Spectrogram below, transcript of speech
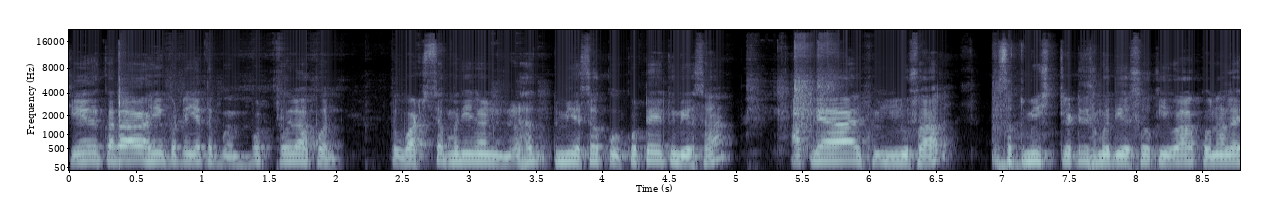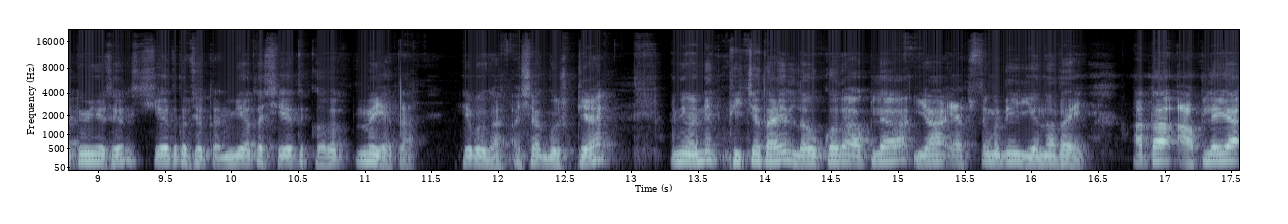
शेअर करा हे बटन याचं बोट ठेवलं आपण तर व्हॉट्सअपमध्ये असं तुम्ही असं कुठे कुठेही तुम्ही असा आपल्यानुसार असं तुम्ही स्टेटसमध्ये असो किंवा कोणाला तुम्ही असेल शेअर करू शकता. मी आता शेअर करत नाही आता. हे बघा अशा गोष्टी आहे. आणि अनेक फीचर आहे लवकर आपल्या या ॲप्समध्ये येणार आहे. आता आपल्या या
